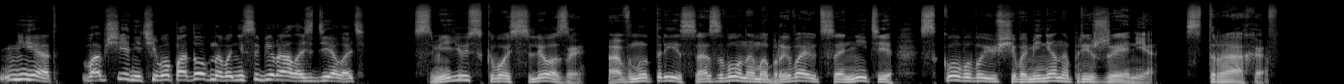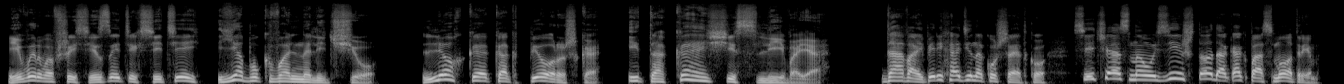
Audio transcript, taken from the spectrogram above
«Нет, Вообще ничего подобного не собиралась делать. Смеюсь сквозь слезы, а внутри со звоном обрываются нити сковывающего меня напряжения, страхов. И вырвавшись из этих сетей, я буквально лечу. Легкая, как перышко, и такая счастливая. «Давай, переходи на кушетку. Сейчас на УЗИ что да как посмотрим,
